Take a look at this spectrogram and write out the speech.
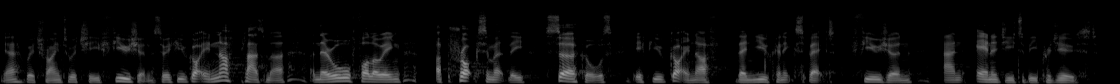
Yeah, we're trying to achieve fusion. So if you've got enough plasma and they're all following approximately circles, if you've got enough, then you can expect fusion and energy to be produced.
